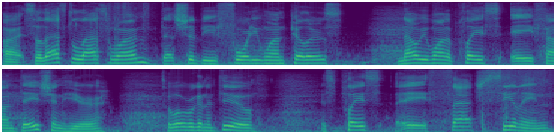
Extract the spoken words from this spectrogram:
All right, so that's the last one. That should be 41 pillars. Now we want to place a foundation here. So what we're gonna do is place a thatch ceiling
